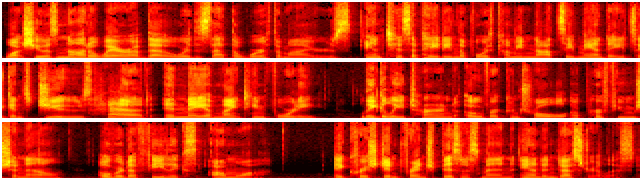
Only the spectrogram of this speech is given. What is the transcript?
What she was not aware of, though, was that the Wertheims, anticipating the forthcoming Nazi mandates against Jews, had, in May of 1940, legally turned over control of Perfume Chanel over to Felix Amois, a Christian French businessman and industrialist.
